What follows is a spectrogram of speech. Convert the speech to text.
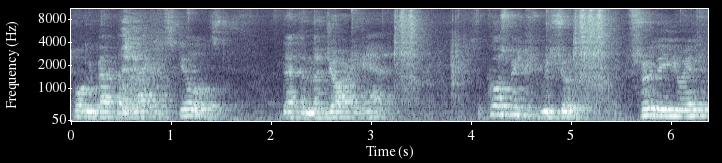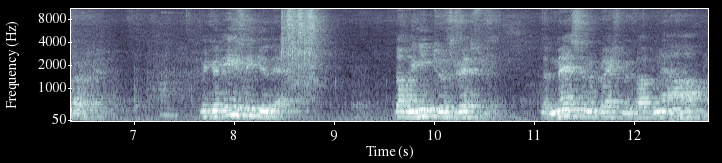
talking about the lack of skills that the majority have. Of course, we, we should, through the UN program. We could easily do that. But we need to address the mass immigration we've got now,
